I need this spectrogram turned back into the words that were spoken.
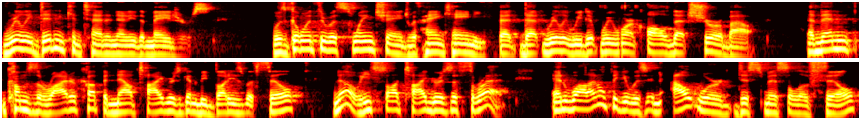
really didn't contend in any of the majors. Was going through a swing change with Hank Haney that that really we did we weren't all that sure about. And then comes the Ryder Cup, and now Tiger's going to be buddies with Phil. No, he saw Tiger as a threat. And while I don't think it was an outward dismissal of Phil,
